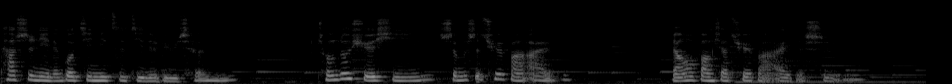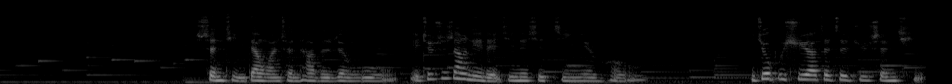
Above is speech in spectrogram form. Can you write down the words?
它使你能够经历自己的旅程，从中学习什么是缺乏爱的，然后放下缺乏爱的事物。身体一旦完成它的任务，也就是让你累积那些经验后，你就不需要在这具身体。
